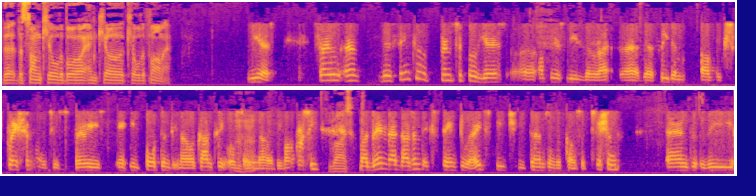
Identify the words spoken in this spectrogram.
the the song kill the boer and kill kill the farmer. Yes. So uh, the central principle here is uh, obviously the uh, the freedom of expression, which is very important in our country, also mm-hmm. in our democracy. Right. But then that doesn't extend to hate speech in terms of the constitution and the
